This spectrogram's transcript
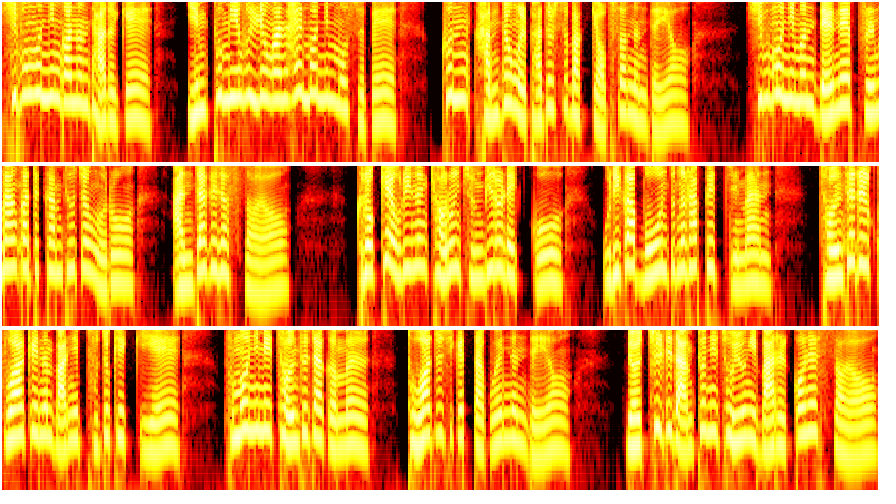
시부모님과는 다르게 인품이 훌륭한 할머님 모습에 큰 감동을 받을 수밖에 없었는데요. 시부모님은 내내 불만 가득한 표정으로 앉아 계셨어요. 그렇게 우리는 결혼 준비를 했고 우리가 모은 돈을 합했지만 전세를 구하기에는 많이 부족했기에 부모님이 전세 자금을 도와주시겠다고 했는데요. 며칠 뒤 남편이 조용히 말을 꺼냈어요.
